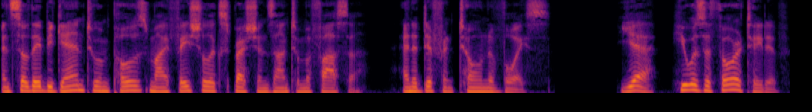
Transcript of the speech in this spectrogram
and so they began to impose my facial expressions onto Mufasa, and a different tone of voice. Yeah, he was authoritative,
